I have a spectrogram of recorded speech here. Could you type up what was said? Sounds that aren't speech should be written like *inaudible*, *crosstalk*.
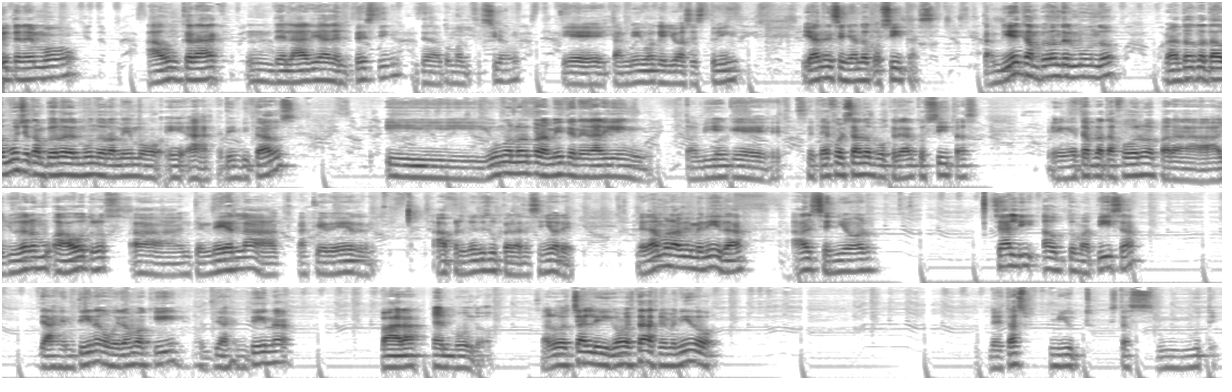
hoy tenemos a un crack del área del testing, de la automatización, que también igual que yo hace stream y anda enseñando cositas. También campeón del mundo. Me han tocado muchos campeones del mundo ahora mismo eh, ah, de invitados. Y un honor para mí tener a alguien también que se está esforzando por crear cositas en esta plataforma para ayudar a otros a entenderla, a, a querer aprender y superarse. Señores, le damos la bienvenida al señor Charlie Automatiza de Argentina, como diríamos aquí, de Argentina para el mundo. Saludos Charlie, ¿cómo estás? Bienvenido. Estás mute, estás mute.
